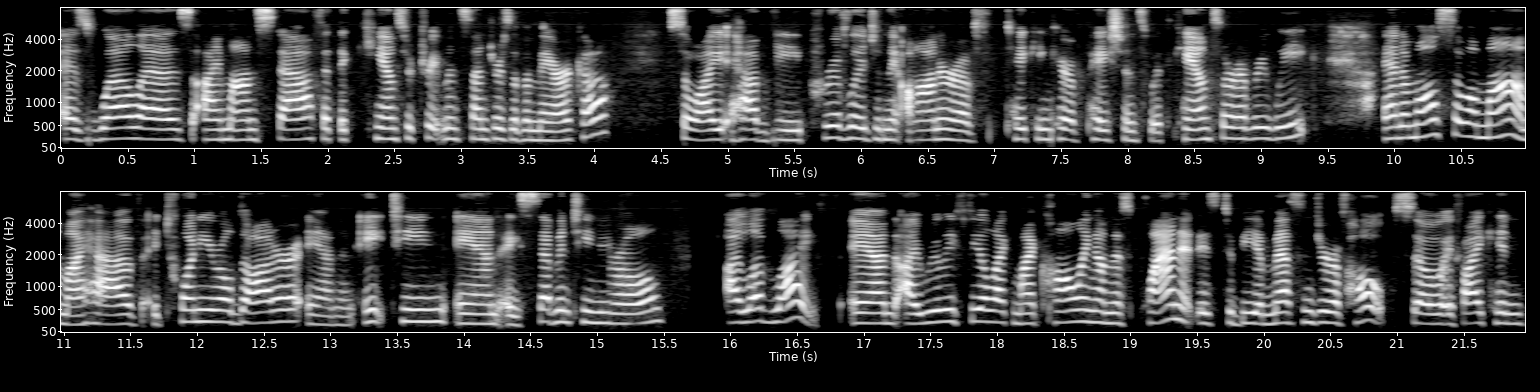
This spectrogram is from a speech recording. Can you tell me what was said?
as well as I'm on staff at the Cancer Treatment Centers of America. So I have the privilege and the honor of taking care of patients with cancer every week. And I'm also a mom. I have a 20 year old daughter and an 18 and a 17 year old. I love life. And I really feel like my calling on this planet is to be a messenger of hope. So if I can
